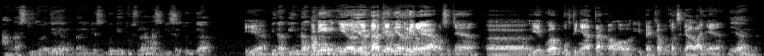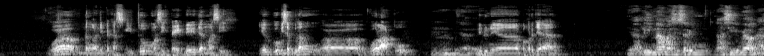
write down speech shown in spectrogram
angka segitu aja yang tadi dia sebut ya itu sebenarnya masih bisa juga. Iya. Pindah-pindah. Ini ya iya, ibaratnya iya. ini real ya maksudnya eh, ya gue bukti nyata kalau IPK bukan segalanya. Iya iya. Gue dengan IPK segitu masih pede dan masih ya gue bisa bilang gue laku hmm, iya, iya. di dunia pekerjaan. Ya Lina masih sering ngasih email kan?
